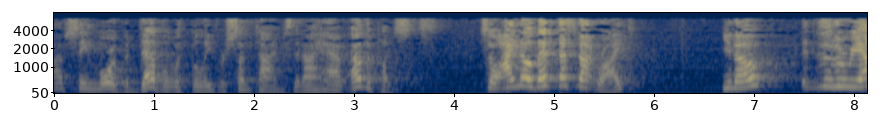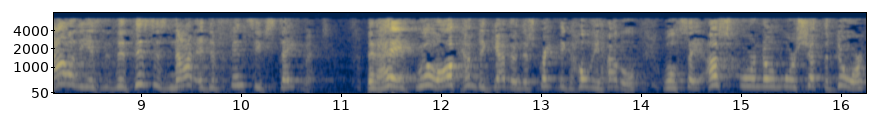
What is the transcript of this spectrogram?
I've seen more of the devil with believers sometimes than I have other places. So I know that that's not right. You know? The, the reality is that this is not a defensive statement. That, hey, if we'll all come together in this great big holy huddle, we'll say, us four no more, shut the door.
